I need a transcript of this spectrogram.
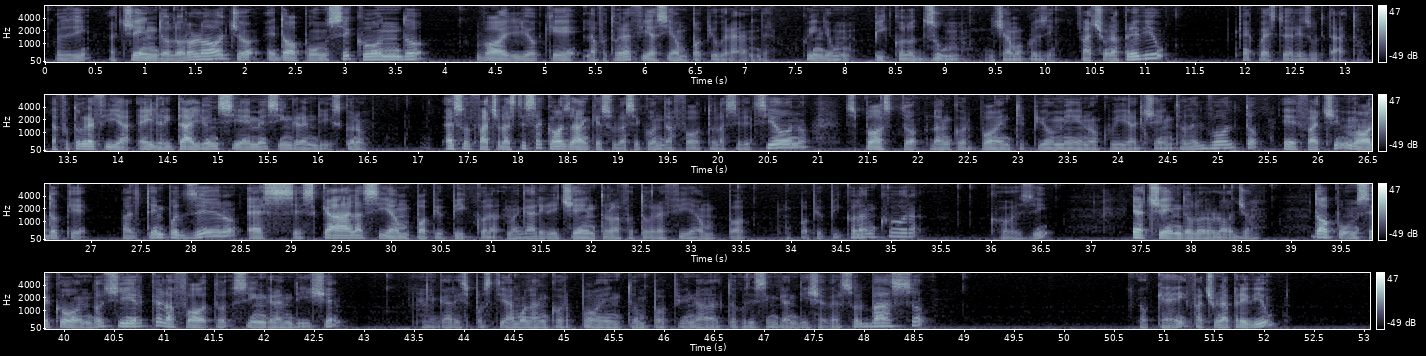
così. Accendo l'orologio e dopo un secondo voglio che la fotografia sia un po' più grande, quindi un piccolo zoom, diciamo così. Faccio una preview e questo è il risultato. La fotografia e il ritaglio insieme si ingrandiscono. Adesso faccio la stessa cosa anche sulla seconda foto, la seleziono, sposto l'anchor point più o meno qui al centro del volto e faccio in modo che al tempo 0 S scala sia un po' più piccola, magari ricentro la fotografia un po', un po più piccola ancora, così, e accendo l'orologio. Dopo un secondo circa la foto si ingrandisce magari spostiamo l'anchor point un po' più in alto così si ingrandisce verso il basso. Ok faccio una preview.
